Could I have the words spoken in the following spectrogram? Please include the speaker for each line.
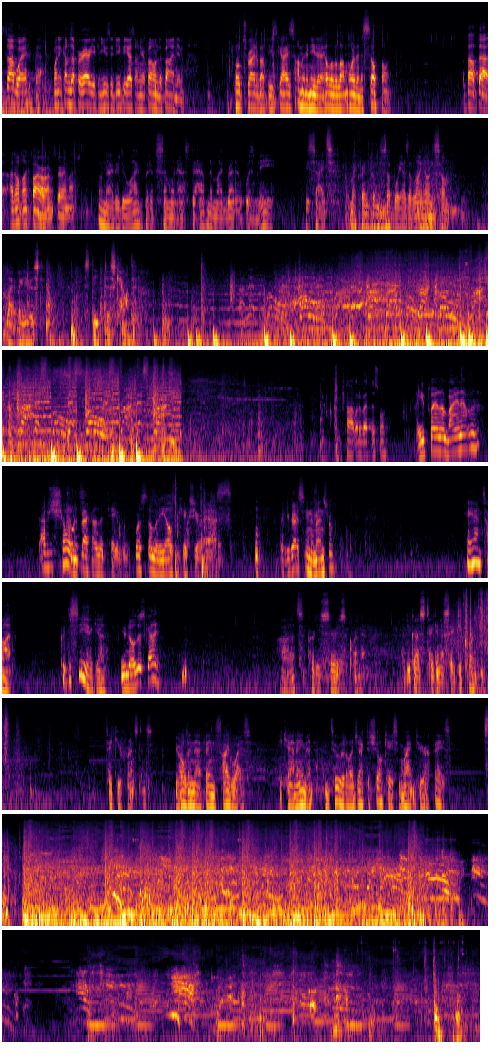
Speaker 1: the subway.
Speaker 2: Yeah.
Speaker 1: When it comes up for air, you can use the GPS on your phone to find him.
Speaker 2: Pope's right about these guys. I'm gonna need a hell of a lot more than a cell phone.
Speaker 1: About that, I don't like firearms very much.
Speaker 3: Well, neither do I, but if someone has to have them, I'd rather it was me. Besides, my friend from the subway has a line on some lightly used, steep discount.
Speaker 4: Hot, what about this one?
Speaker 5: Are you planning on buying that one?
Speaker 4: I was just showing
Speaker 5: Put it back on the table before somebody else kicks your ass.
Speaker 2: Have you guys seen the men's room? Hey, Anton. Good to see you again.
Speaker 5: You know this guy?
Speaker 2: Oh, that's some pretty serious equipment. Have you guys taken a safety course? Take you, for instance. You're holding that thing sideways. You can't aim it, and two, it'll eject a shell casing right into your face. See?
